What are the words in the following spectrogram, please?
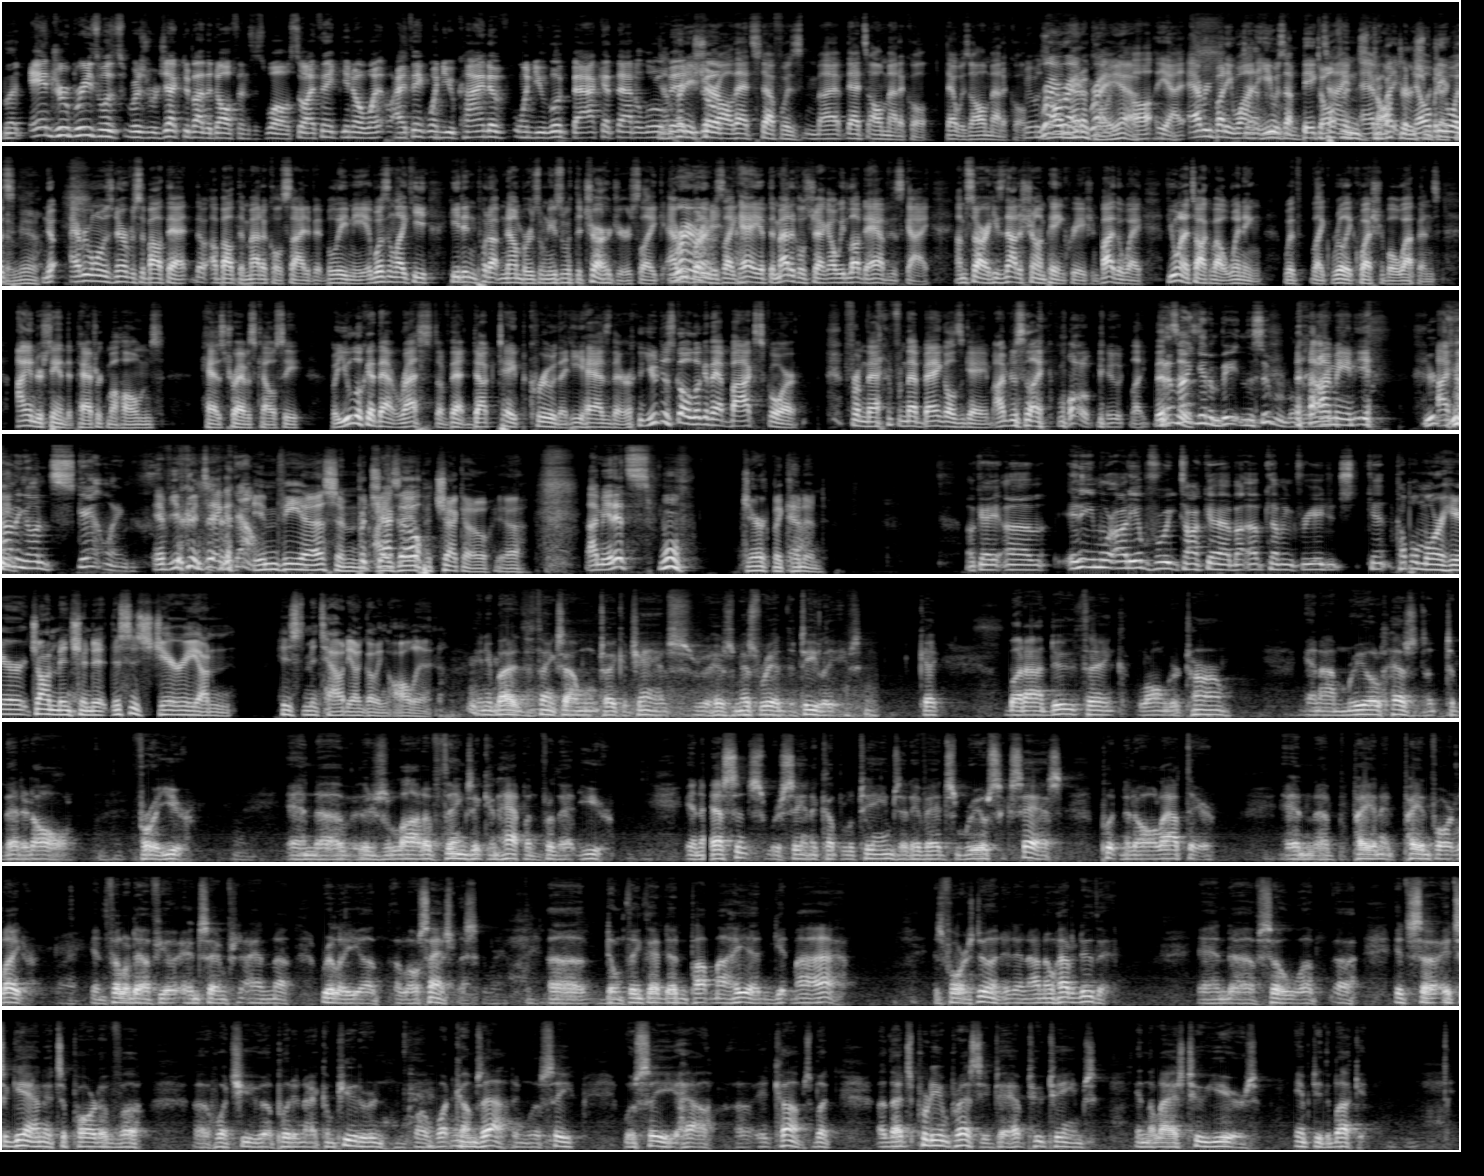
But And Drew Brees was was rejected by the Dolphins as well. So I think you know when I think when you kind of when you look back at that a little bit I'm pretty sure go, all that stuff was uh, that's all medical. That was all medical. It was Right, all right, medical, right. yeah. All- yeah, everybody wanted. He was a big Dolphins time. Everybody, but doctors nobody was. him, yeah. No, everyone was nervous about that about the medical side of it. Believe me, it wasn't like he he didn't put up numbers when he was with the Chargers. Like everybody right. was like, "Hey, if the medicals check out, we'd love to have this guy." I'm sorry, he's not a Sean Payton creation. By the way, if you want to talk about winning with like really questionable weapons, I understand that Patrick Mahomes has Travis Kelce, But you look at that rest of that duct taped crew that he has there. You just go look at that box score from that from that Bengals game. I'm just like, whoa, dude! Like this that might is, get him beat in the Super Bowl. Right? I mean, yeah, you're I counting mean, on Scantling. if you can take Look it, out. MVS and Pacheco? Isaiah Pacheco. Yeah. I mean, it's woof. Jerick McKinnon. Okay. Um, any more audio before we talk uh, about upcoming free agents, Kent? couple more here. John mentioned it. This is Jerry on his mentality on going all in. Anybody that thinks I won't take a chance has misread the tea leaves. Okay? But I do think longer term, and I'm real hesitant to bet it all for a year. And uh, there's a lot of things that can happen for that year. In essence, we're seeing a couple of teams that have had some real success putting it all out there and uh, paying it, paying for it later in Philadelphia and San and uh, really uh, Los Angeles. Uh, don't think that doesn't pop my head and get my eye as far as doing it, and I know how to do that. And uh, so uh, uh, it's uh, it's again it's a part of uh, uh, what you uh, put in that computer and uh, what comes out, and we'll see we'll see how uh, it comes. But uh, that's pretty impressive to have two teams in the last two years empty the bucket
